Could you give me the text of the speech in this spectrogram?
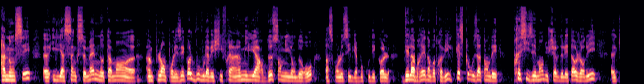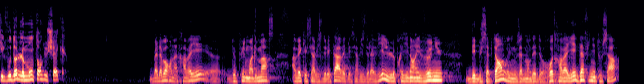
annoncé euh, il y a cinq semaines, notamment euh, un plan pour les écoles. Vous, vous l'avez chiffré à un milliard deux cents millions d'euros, parce qu'on le sait, il y a beaucoup d'écoles délabrées dans votre ville. Qu'est-ce que vous attendez précisément du chef de l'État aujourd'hui, qu'il vous donne le montant du chèque? Ben, d'abord, on a travaillé euh, depuis le mois de mars avec les services de l'État, avec les services de la ville. Le président est venu début septembre. Il nous a demandé de retravailler, d'affiner tout ça.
